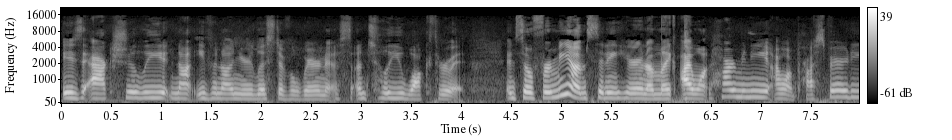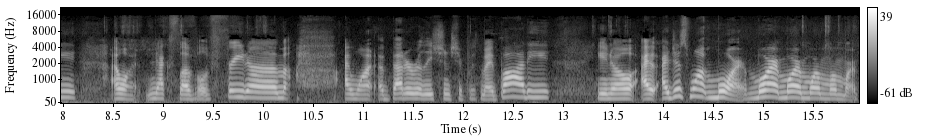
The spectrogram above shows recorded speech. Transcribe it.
is actually not even on your list of awareness until you walk through it. And so for me i'm sitting here and i'm like i want harmony i want prosperity i want next level of freedom i want a better relationship with my body you know i, I just want more more and more and more more more.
